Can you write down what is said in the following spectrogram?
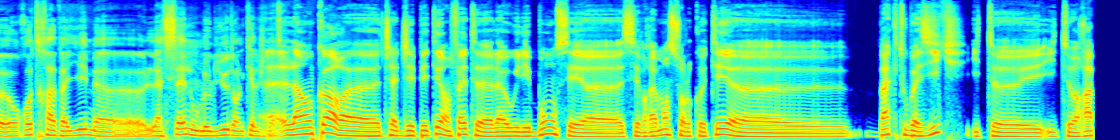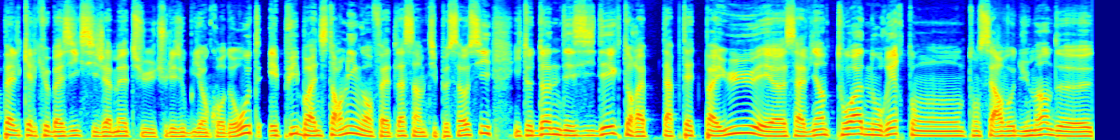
re- retravailler ma- la scène ou le lieu dans lequel je vais. Euh, Là encore, euh, ChatGPT, en fait, euh, là où il est bon, c'est euh, c'est vraiment sur le côté euh, back to basic. Il te, il te rappelle quelques basiques si jamais tu, tu les oublies en cours de route. Et puis brainstorming, en fait. Là, c'est un petit peu ça aussi. Il te donne des idées que tu n'as peut-être pas eues et euh, ça vient toi nourrir ton, ton cerveau d'humain de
